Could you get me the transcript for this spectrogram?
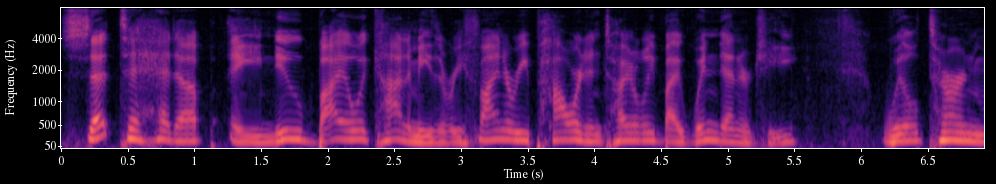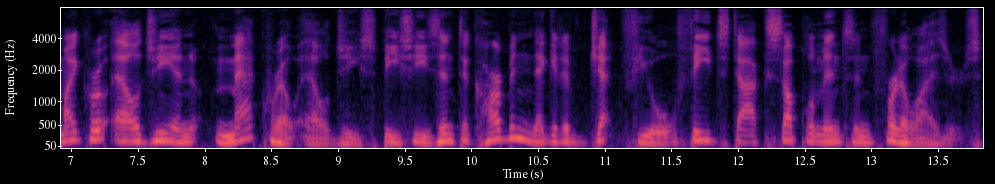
Set to head up a new bioeconomy, the refinery, powered entirely by wind energy, will turn microalgae and macroalgae species into carbon negative jet fuel, feedstock, supplements, and fertilizers.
